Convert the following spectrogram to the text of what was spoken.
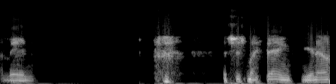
I mean, it's just my thing. You know.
